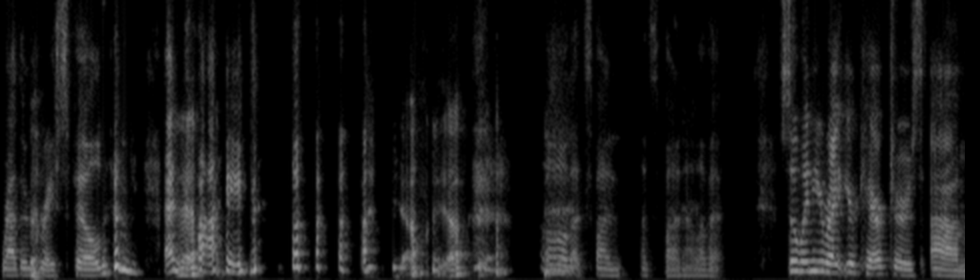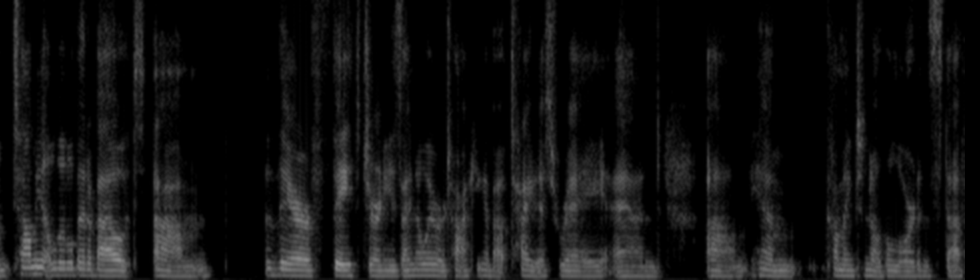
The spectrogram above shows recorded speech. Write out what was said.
rather grace filled and, and yeah. kind. yeah, yeah, yeah. Oh, that's fun. That's fun. I love it. So when you write your characters, um, tell me a little bit about um, their faith journeys. I know we were talking about Titus Ray and um, him coming to know the Lord and stuff.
